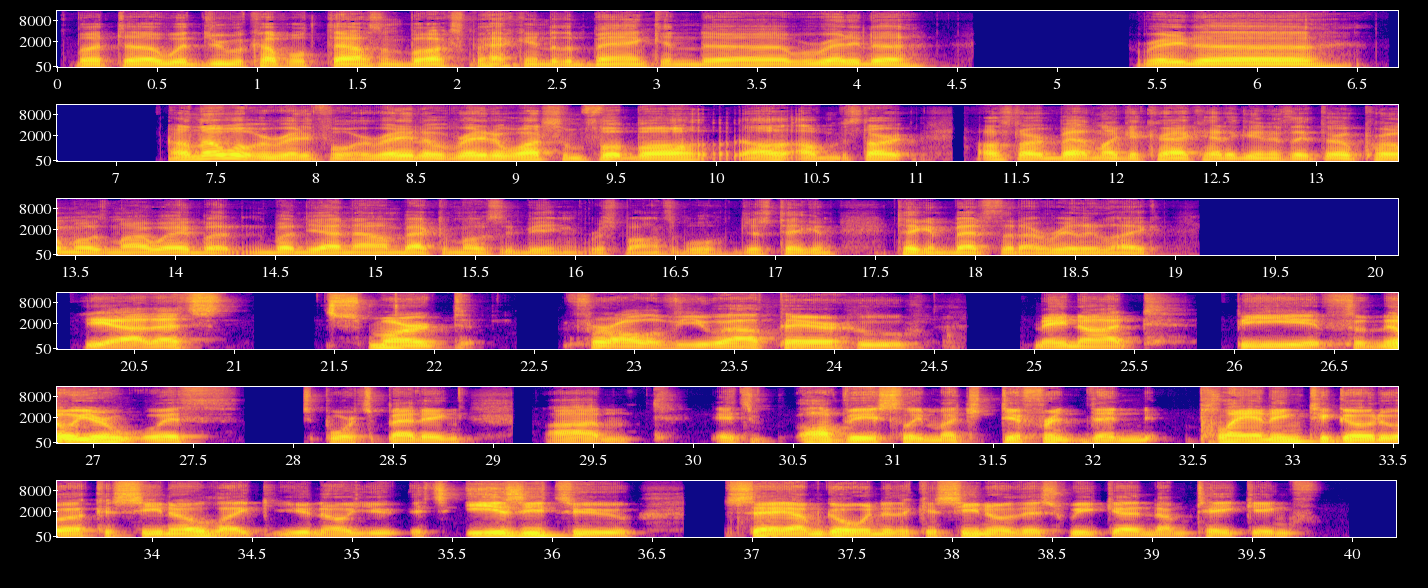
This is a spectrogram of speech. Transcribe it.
but uh, withdrew a couple thousand bucks back into the bank, and uh, we're ready to ready to. I don't know what we're ready for. Ready to ready to watch some football. I'll, I'll start. I'll start betting like a crackhead again if they throw promos my way. But but yeah, now I'm back to mostly being responsible, just taking taking bets that I really like. Yeah, that's smart for all of you out there who may not be familiar with sports betting. Um, it's obviously much different than planning to go to a casino. Like you know you it's easy to say i'm going to the casino this weekend. I'm taking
